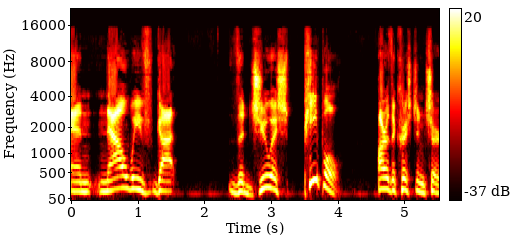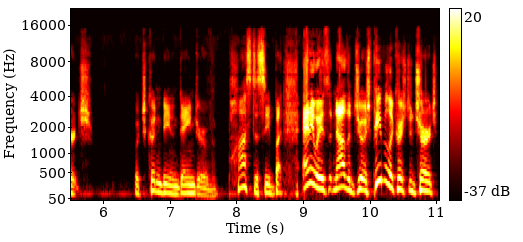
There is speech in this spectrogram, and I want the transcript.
And now we've got the Jewish people are the Christian church which couldn't be in danger of apostasy. But, anyways, now the Jewish people the Christian church,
